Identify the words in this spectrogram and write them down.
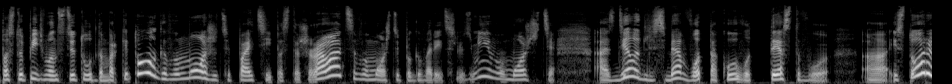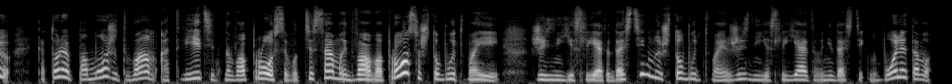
поступить в институт на маркетолога, вы можете пойти постажироваться, вы можете поговорить с людьми, вы можете а, сделать для себя вот такую вот тестовую а, историю, которая поможет вам ответить на вопросы. Вот те самые два вопроса, что будет в моей жизни, если я это достигну, и что будет в моей жизни, если я этого не достигну. Более того,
